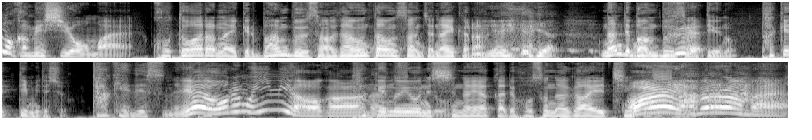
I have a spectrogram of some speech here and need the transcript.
んのか飯をお前。断らないけどバンブーさんはダウンタウンさんじゃないから。いやいやいや。なんでバンブーさんっていうの？竹って意味でしょ？竹ですね。いや俺も意味はわからないですけど。竹のようにしなやかで細長いチンおコいやめろお前。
